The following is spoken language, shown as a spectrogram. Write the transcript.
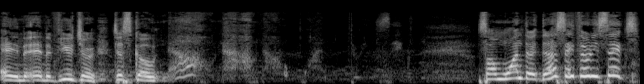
in, in the future, just go, no, no, no, 136. Psalm 130. Did I say 36?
